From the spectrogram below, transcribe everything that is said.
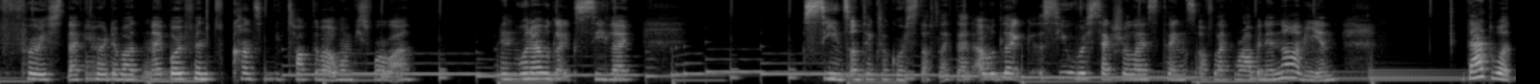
first like heard about my boyfriend constantly talked about One Piece for a while. And when I would like see like scenes on TikTok or stuff like that, I would like see over sexualized things of like Robin and Nami and that what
